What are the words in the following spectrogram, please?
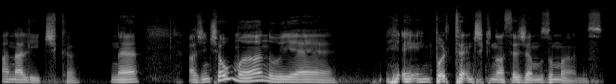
analítica, né? A gente é humano e é, é importante que nós sejamos humanos.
